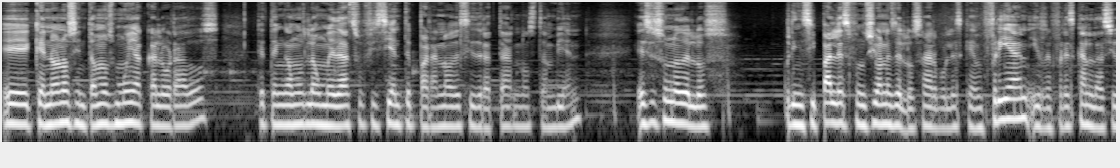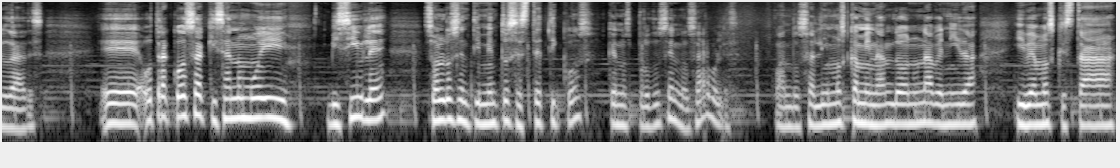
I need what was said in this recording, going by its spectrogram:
eh, que no nos sintamos muy acalorados, que tengamos la humedad suficiente para no deshidratarnos también. Eso es una de las principales funciones de los árboles, que enfrían y refrescan las ciudades. Eh, otra cosa quizá no muy visible son los sentimientos estéticos que nos producen los árboles. Cuando salimos caminando en una avenida y vemos que está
